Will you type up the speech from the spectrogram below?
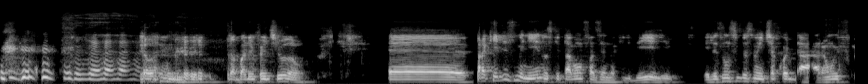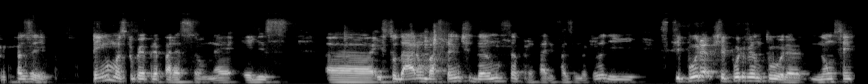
trabalho infantil, não. É, para aqueles meninos que estavam fazendo aquele Billy, eles não simplesmente acordaram e foram fazer. Tem uma super preparação, né? Eles uh, estudaram bastante dança para estarem fazendo aquilo ali. Se, por, se porventura, não, sei,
